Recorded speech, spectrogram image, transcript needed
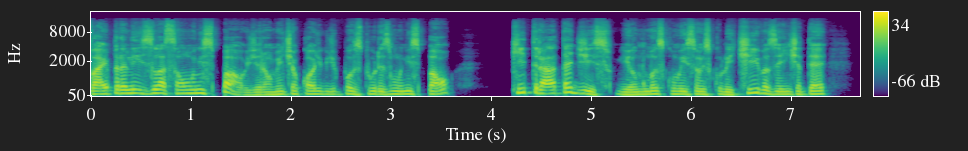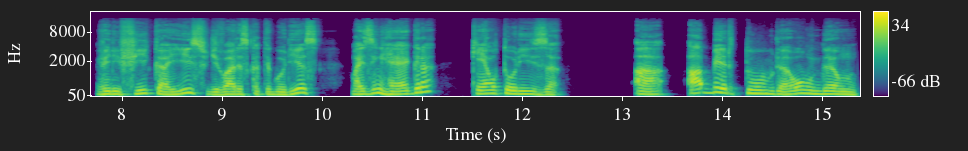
vai para a legislação municipal. Geralmente é o Código de Posturas Municipal que trata disso. Em algumas convenções coletivas, a gente até verifica isso de várias categorias, mas em regra, quem autoriza a abertura ou não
